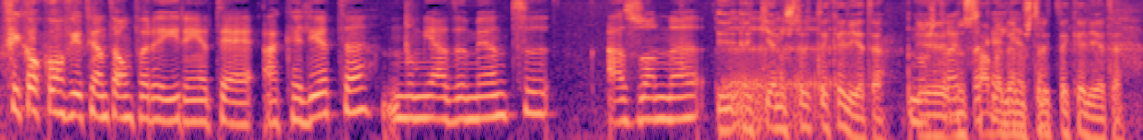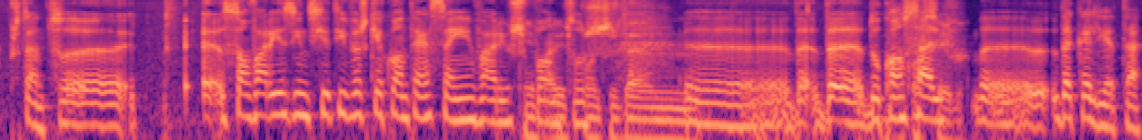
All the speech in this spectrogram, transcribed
Fica o convite então para irem até à Calheta, nomeadamente à zona. E Aqui é no Estreito da Calheta. no Eh, Estreito da no sábado é Calheta. no Estreito da Calheta. Portanto, são várias iniciativas que acontecem em vários Em vários pontos, pontos da- eh, da- da- do Conselho Conselho. eh, da Calheta.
